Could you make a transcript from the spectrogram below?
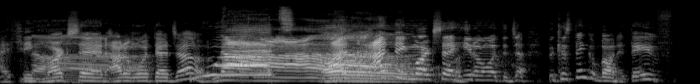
I think Nah. Mark said, "I don't want that job." Nah. I, I Oh. think Mark said he don't want the job because think about it. They've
